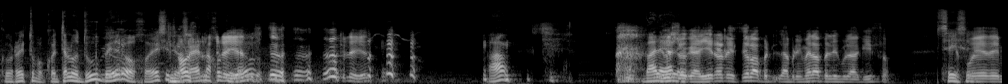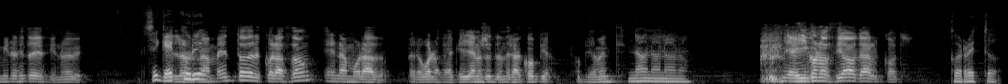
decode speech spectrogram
Correcto, pues cuéntalo tú, Pedro. Joder, si te No, lo sabes mejor estoy que yo. leyendo. Estoy leyendo. Ah. Vale, y eso vale. que ayer anunció la, la primera película que hizo. Sí, que sí. fue de 1919. Sí, que es el curioso. ornamento del corazón enamorado. Pero bueno, de aquella no se tendrá copia, obviamente. No, no, no, no. Y allí conoció a Carl Cox. Correcto.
